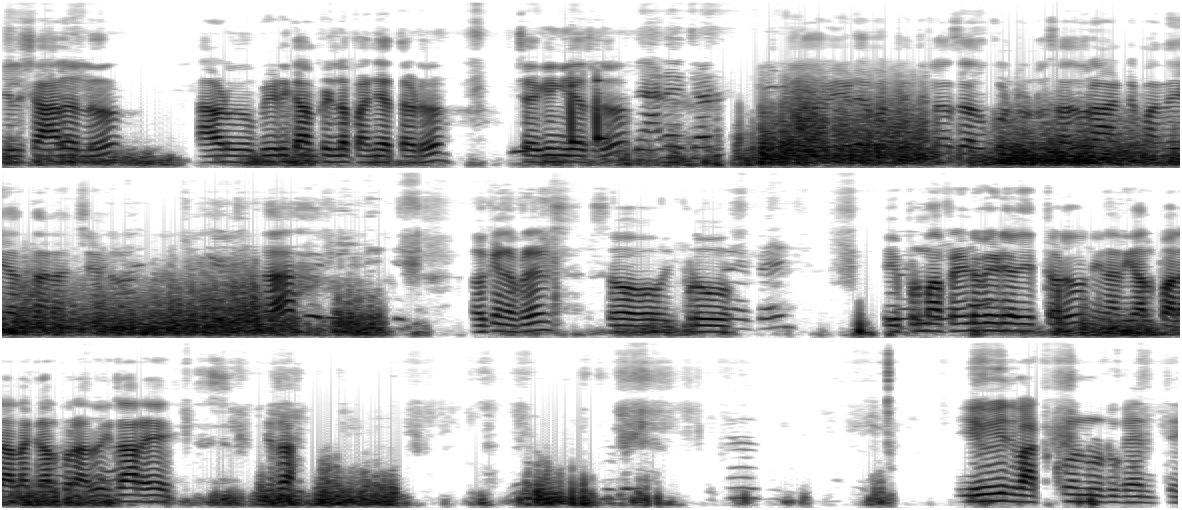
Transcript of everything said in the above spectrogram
వీళ్ళు షాలోళ్ళు ఆడు బీడీ కంపెనీలో పనిచేస్తాడు చెకింగ్ చేస్తాడు. వీడేమో టెన్త్ క్లాస్ చదువుకుంటుండు. చదువురా అంటే మందే చేస్తాను వచ్చిండు. ఓకేనా ఫ్రెండ్స్? సో ఇప్పుడు ఇప్పుడు మా ఫ్రెండ్ వీడియో తీస్తాడు నేను అది కలపాలి అలా కలపరాదు. ఇట్లా రే ఇట్లా. ఇవి ఇది పట్టుకొని అంతే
